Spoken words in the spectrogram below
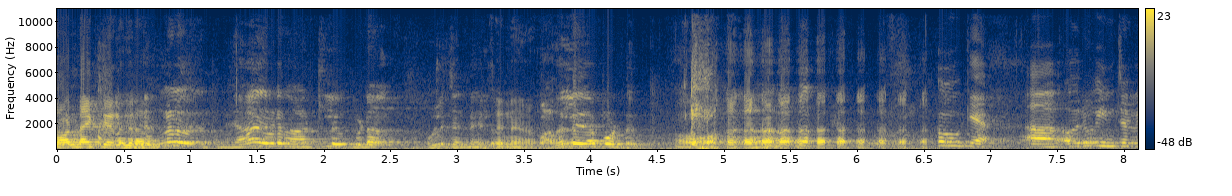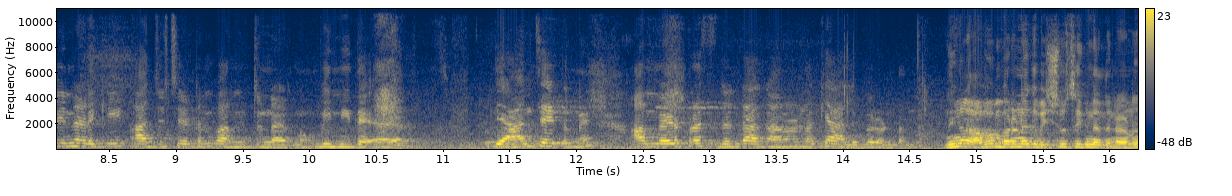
കോണ്ടാക്ട് ചെയ്യണം ഞങ്ങൾ ഞാൻ ഇവിടെ നാട്ടിൽ ഇവിടെ പുള്ളി ചെന്നൈയില്ല ചെന്നൈയിലാ. അപ്പൊ അതല്ലേ എയർപോർട്ട് ഓക്കെ. ഒരു ഇന്റർവ്യൂവിന് ഇടയ്ക്ക് അജു ചേട്ടൻ പറഞ്ഞിട്ടുണ്ടായിരുന്നു വിനീത. ധ്യാൻ ചേട്ടന് അമ്മയുടെ പ്രസിഡന്റ് ആകാനുള്ള കാലിബർ ഉണ്ടെന്ന്. നിങ്ങൾ അവൻ പറയണത് വിശ്വസിക്കുന്നതിനാണ്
